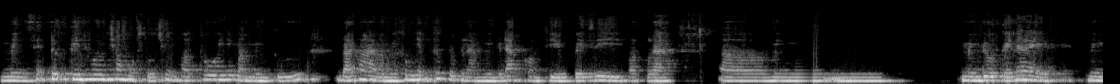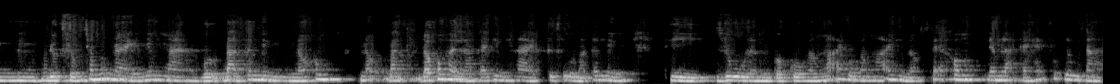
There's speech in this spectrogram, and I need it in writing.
mình sẽ tự tin hơn trong một số trường hợp thôi nhưng mà mình cứ nói hoài và mình không nhận thức được là mình đang còn thiếu cái gì hoặc là uh, mình mình được cái này, mình mình được sống trong lúc này, nhưng mà với bản thân mình nó không, nó, bản, đó không phải là cái hình hài thực sự của bản thân mình. Thì dù là mình có cố gắng mãi, cố gắng mãi thì nó sẽ không đem lại cái hạnh phúc lâu dài.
